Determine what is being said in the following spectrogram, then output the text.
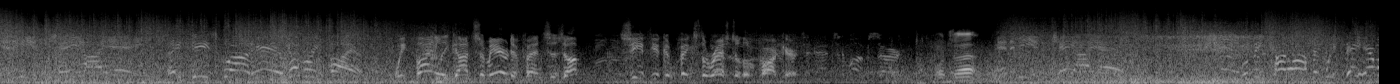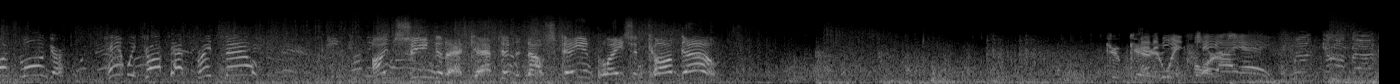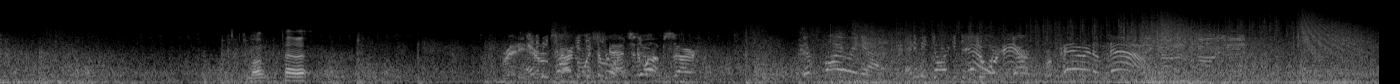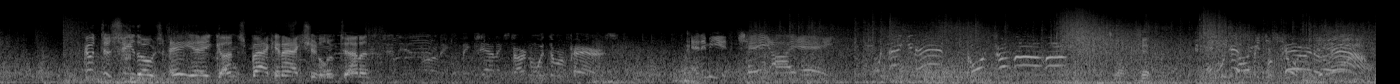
Enemy is KIA. AT squad here, covering fire. We finally got some air defenses up. See if you can fix the rest of them, Parker. Patching them up, sir. Watch that. Enemy is KIA. We'll be cut off if we stay here much longer. Can't we drop that bridge now? I'm seeing to that, Captain. Now stay in place and calm down. Troop carrier waiting for us. KIA. Come on, prepare it. Ready to Enemy start target with the destroyed, them sir. up, sir. They're firing at us. Enemy target Yeah, destroyed, we're here. sir. Repairing them now. Good to see those AA guns back in action, Lieutenant. Mechanic starting with the repairs. Enemy is KIA. We're taking hits. Going through the Okay. Enemy target destroyed, Repairing them sir. now.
